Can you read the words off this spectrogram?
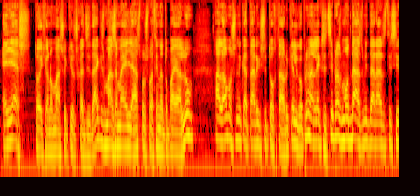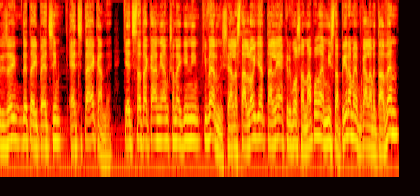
Ελιές το έχει ονομάσει ο κύριος Χατζηδάκης. Μάζεμα ελιάς προσπαθεί να το πάει αλλού. Αλλά όμως είναι η κατάργηση του 8ωρου. Και λίγο πριν, Αλέξης Τσίπρας, μοντάζ, μην ταράζει τη ΣΥΡΙΖΑ. Δεν τα είπε έτσι. Έτσι τα έκανε. Και έτσι θα τα κάνει αν ξαναγίνει κυβέρνηση. Αλλά στα λόγια τα λέει ακριβώς ανάποδα. Εμείς τα πήραμε, βγάλαμε τα δεν.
